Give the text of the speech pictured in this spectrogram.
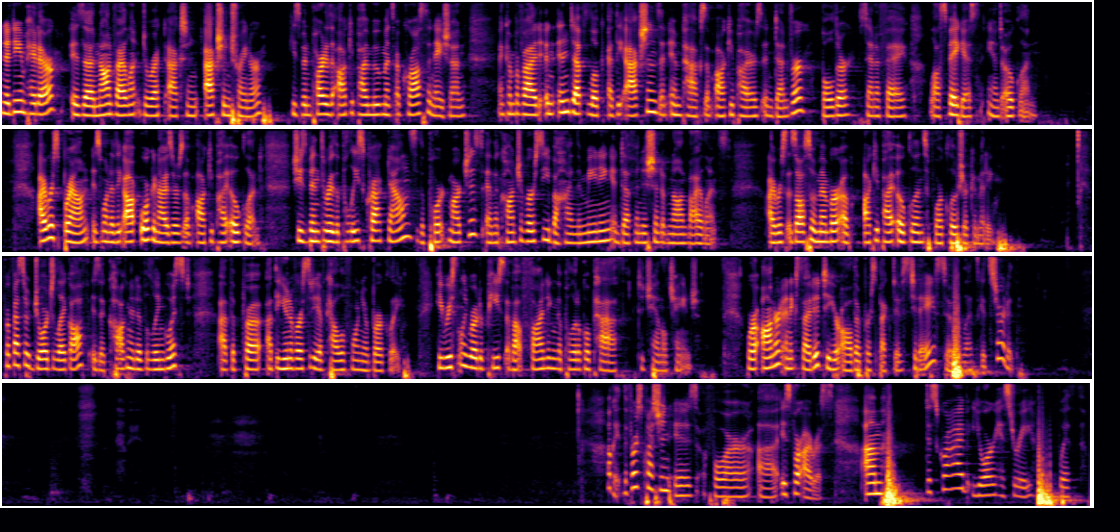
Nadim Haidar is a nonviolent direct action, action trainer. He's been part of the Occupy movements across the nation and can provide an in depth look at the actions and impacts of occupiers in Denver, Boulder, Santa Fe, Las Vegas, and Oakland. Iris Brown is one of the organizers of Occupy Oakland. She's been through the police crackdowns, the port marches, and the controversy behind the meaning and definition of nonviolence. Iris is also a member of Occupy Oakland's foreclosure committee. Professor George Lakoff is a cognitive linguist at the, at the University of California, Berkeley. He recently wrote a piece about finding the political path to channel change. We're honored and excited to hear all their perspectives today, so let's get started. Okay, the first question is for, uh, is for Iris. Um, describe your history with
